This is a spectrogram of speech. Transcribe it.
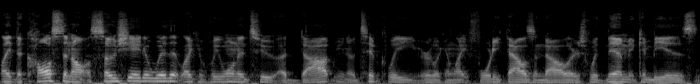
like the cost and all associated with it. Like if we wanted to adopt, you know, typically you're looking like forty thousand dollars. With them, it can be as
